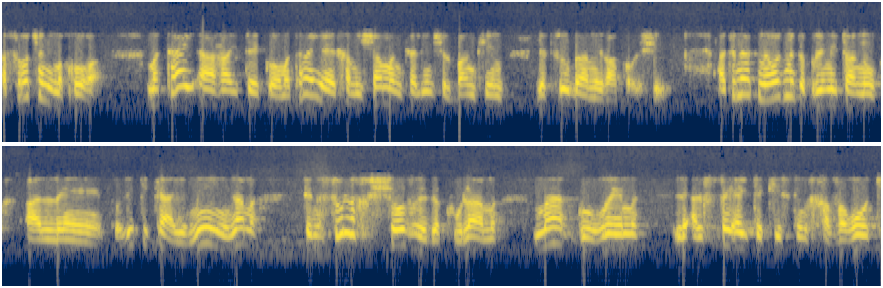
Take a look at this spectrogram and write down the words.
עשרות שנים אחורה. מתי ההייטק או מתי אה, חמישה מנכ"לים של בנקים יצאו באמירה כלשהי? את יודעת, מאוד מדברים איתנו על uh, פוליטיקה, ימין, למה? תנסו לחשוב רגע כולם מה גורם לאלפי הייטקיסטים, חברות,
